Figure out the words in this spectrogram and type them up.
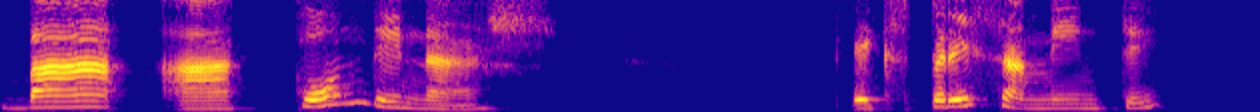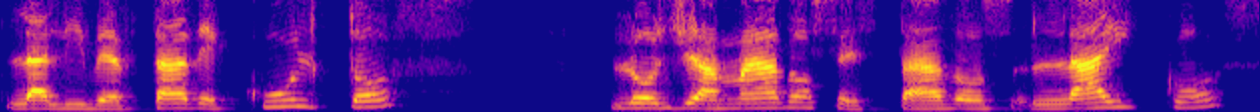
va a condenar expresamente la libertad de cultos, los llamados estados laicos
